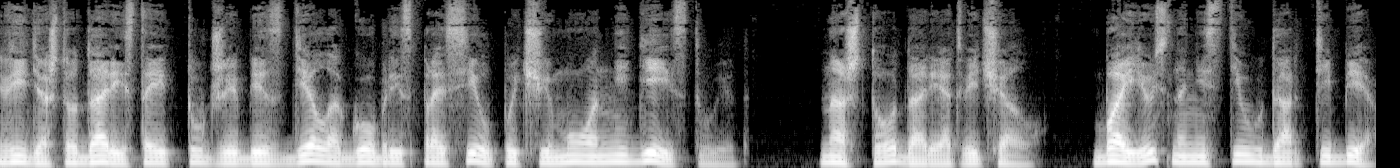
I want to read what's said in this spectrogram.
Видя, что Дарий стоит тут же без дела, Гобрий спросил, почему он не действует. На что Дарий отвечал, «Боюсь нанести удар тебе».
